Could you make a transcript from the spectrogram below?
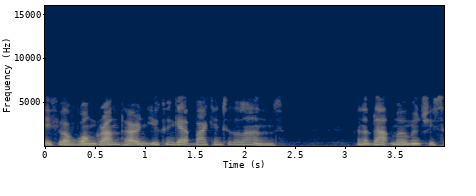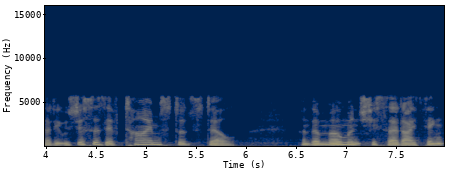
If you have one grandparent, you can get back into the land. And at that moment, she said it was just as if time stood still. And the moment she said, I think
